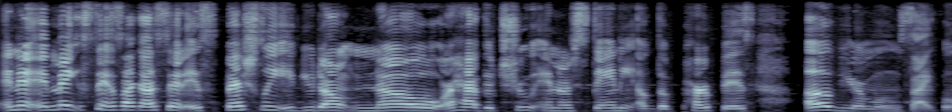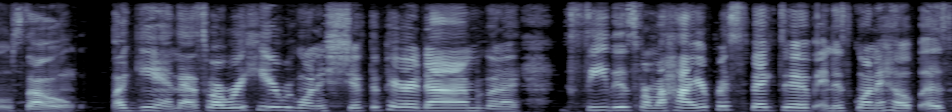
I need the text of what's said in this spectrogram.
And it, it makes sense like i said especially if you don't know or have the true understanding of the purpose of your moon cycle. So again that's why we're here. We're going to shift the paradigm. We're going to see this from a higher perspective and it's going to help us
